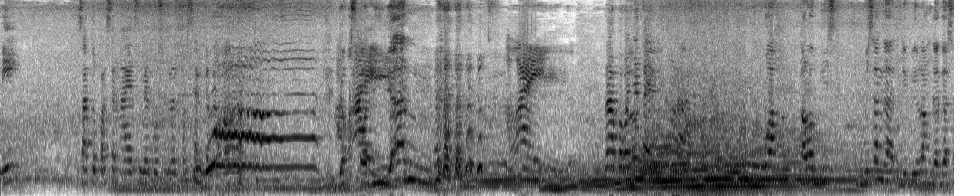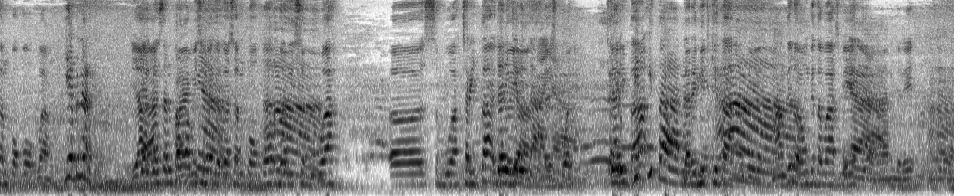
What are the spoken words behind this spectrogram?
ini satu persen air 99% persen jokes Alay. kodian. Nah, pokoknya kayak gitu lah. Wah, kalau bisa bisa nggak dibilang gagasan pokok bang? Iya benar. Ya, gagasan kan? Premisnya pokoknya. gagasan pokok Ah. dari sebuah eh, sebuah cerita Dari gitu cerita, ya. Dari ya. sebuah Dari cerita, beat kita Dari nanti. beat kita Ah. nanti. Nanti dong kita bahas beat Iya. ya kan. Jadi Ah.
